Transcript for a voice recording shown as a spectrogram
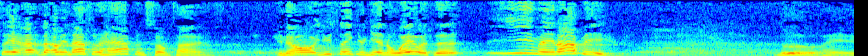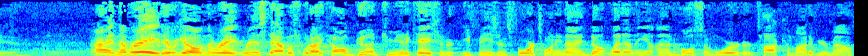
See, I, I mean, that's what happens sometimes. You know, you think you're getting away with it, may not be. Ugh, hey. All right, number eight. Here we go. Number eight. Reestablish what I call good communication. Ephesians 4:29. Don't let any unwholesome word or talk come out of your mouth,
